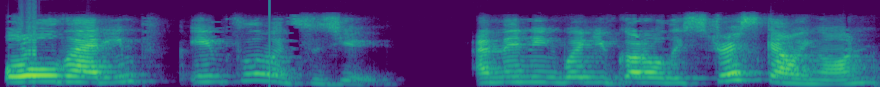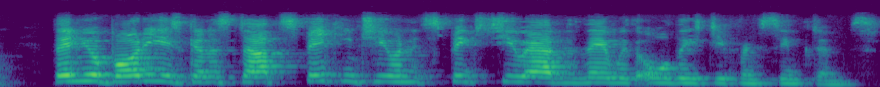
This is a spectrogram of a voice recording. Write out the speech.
All that imp- influences you. And then in, when you've got all this stress going on then your body is going to start speaking to you and it speaks to you out of there with all these different symptoms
